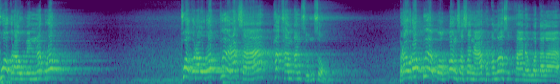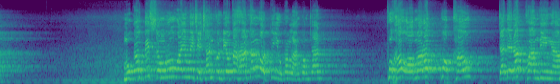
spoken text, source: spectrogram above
พวกเราเป็นนักรบ พวกเรารบเพื่อรักษาพระคำอันสูงส่ง เรารบเพื่อปกป้องศาสนาของอัลลอฮฺสุบฮานาวะตาลา มุกเกากิสจงรู้ไว้ไม่ใช่ฉันคนเดียวทหารทั้งหมดที่อยู่ข้างหลังของฉัน พวกเขาออกมารบพวกเขาจะได้รับความดีงาม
